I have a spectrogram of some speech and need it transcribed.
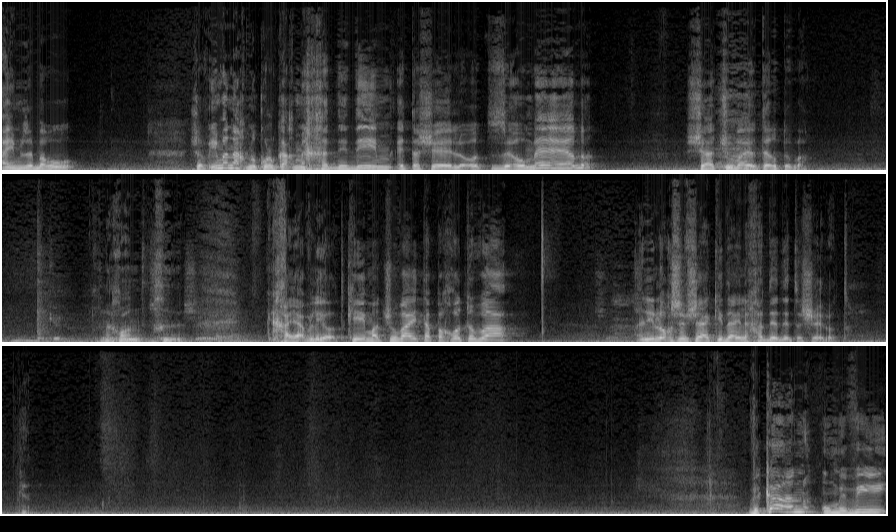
האם זה ברור? עכשיו, אם אנחנו כל כך מחדדים את השאלות, זה אומר שהתשובה יותר טובה. נכון? חייב להיות. כי אם התשובה הייתה פחות טובה, אני לא חושב שהיה כדאי לחדד את השאלות. כן. וכאן הוא מביא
